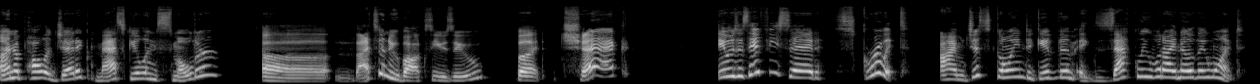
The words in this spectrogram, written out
Unapologetic masculine smolder? Uh, that's a new box, Yuzu. But check. It was as if he said, screw it. I'm just going to give them exactly what I know they want.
